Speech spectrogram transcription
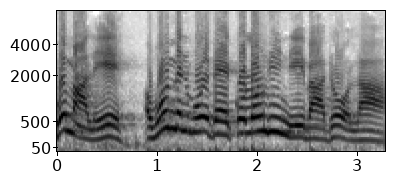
ဝတ်မှလဲအဝတ်မဝတ်ပဲကိုလုံးကြီးနေပါတော့လား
